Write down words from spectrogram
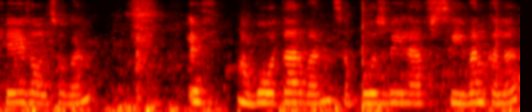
k is also 1. If both are 1, suppose we have C1 color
